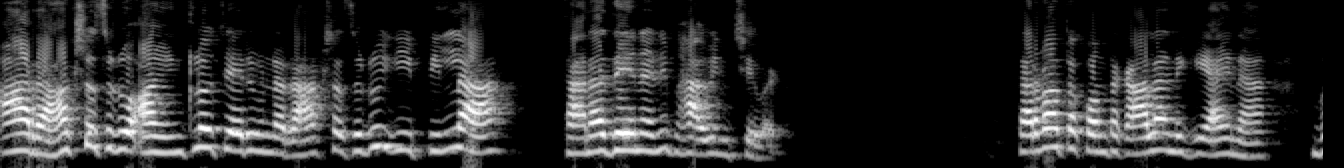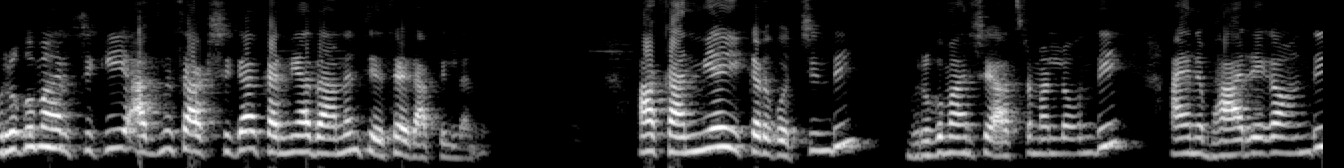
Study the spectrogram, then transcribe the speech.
ఆ రాక్షసుడు ఆ ఇంట్లో చేరి ఉన్న రాక్షసుడు ఈ పిల్ల తనదేనని భావించేవాడు. తర్వాత కొంతకాలానికి ఆయన భృగు మహర్షికి అగ్నిసాక్షిగా కన్యాదానం చేశాడు ఆ పిల్లని. ఆ కన్య ఇక్కడికి వచ్చింది భృగు మహర్షి ఆశ్రమంలో ఉంది ఆయన భార్యగా ఉంది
